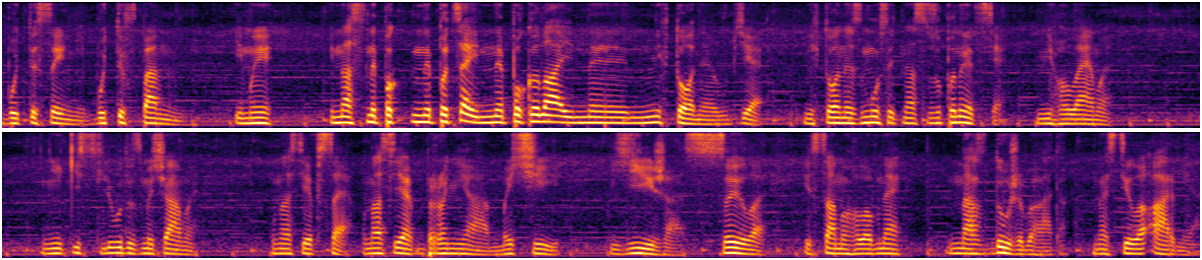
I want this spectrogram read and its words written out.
будьте сильні, будьте впевнені. І ми. І нас не по, не по цей не поколає, не, ніхто не вб'є. Ніхто не змусить нас зупинитися. Ні големи, ні якісь люди з мечами. У нас є все. У нас є броня, мечі, їжа, сила. І саме головне, нас дуже багато. Нас ціла армія.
